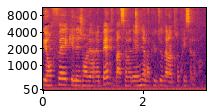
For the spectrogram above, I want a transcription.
et on fait que les gens les répètent, ben, ça va devenir la culture de l'entreprise à la fin.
